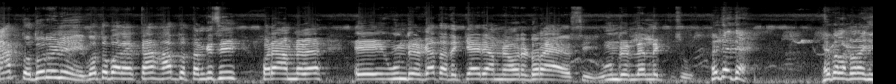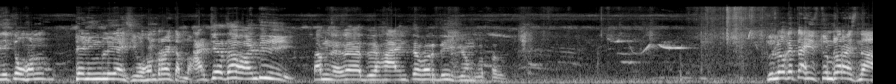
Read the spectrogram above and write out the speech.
হাত তো ধরুই নেই গতবার একটা হাত ধরতাম গেছি পরে আপনারা এই উন্ডের গাতা দেখে আরে আপনি ওরে ডরাই আসছি উন্ডের লেলে কিছু হেই দে দে। হেবেলা ডরাইছি দেখি ওহন ট্রেনিং লই আইছি ওহন ডরাইতাম না। আচ্ছা যাও আনদি সামনে হাইনতে পারে দেখি কেমন করতে হবে। তুই লোকে তুই ডরাইস না।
